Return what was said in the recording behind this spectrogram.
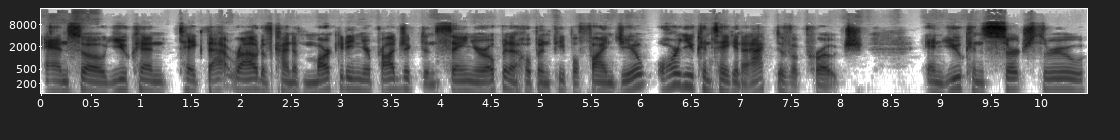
And so you can take that route of kind of marketing your project and saying you're open and hoping people find you, or you can take an active approach and you can search through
